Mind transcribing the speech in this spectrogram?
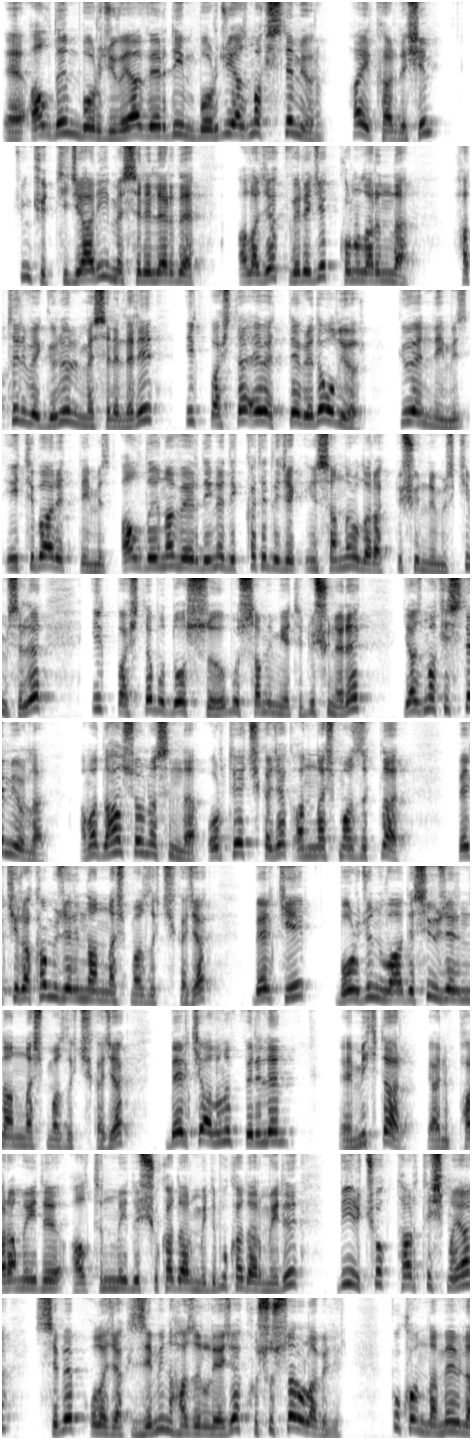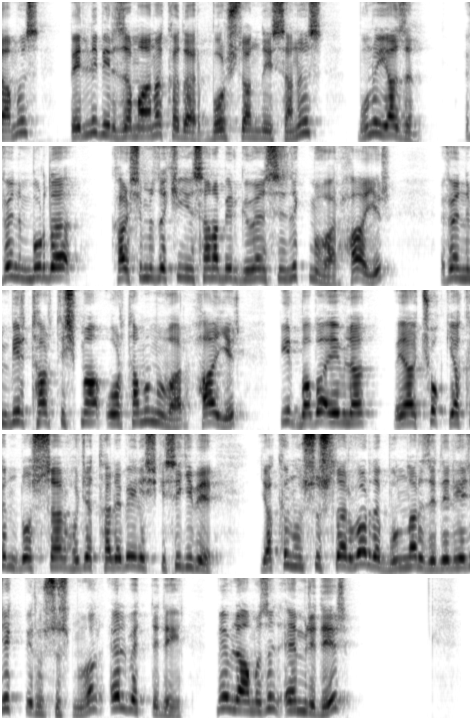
e, aldığım borcu veya verdiğim borcu yazmak istemiyorum. Hayır kardeşim. Çünkü ticari meselelerde alacak verecek konularında hatır ve gönül meseleleri ilk başta evet devrede oluyor. Güvendiğimiz, itibar ettiğimiz, aldığına verdiğine dikkat edecek insanlar olarak düşündüğümüz kimseler ilk başta bu dostluğu, bu samimiyeti düşünerek yazmak istemiyorlar. Ama daha sonrasında ortaya çıkacak anlaşmazlıklar, belki rakam üzerinde anlaşmazlık çıkacak, belki borcun vadesi üzerinde anlaşmazlık çıkacak, belki alınıp verilen e, miktar yani para mıydı, altın mıydı, şu kadar mıydı, bu kadar mıydı birçok tartışmaya sebep olacak, zemin hazırlayacak hususlar olabilir. Bu konuda Mevlamız belli bir zamana kadar borçlandıysanız bunu yazın. Efendim burada karşımızdaki insana bir güvensizlik mi var? Hayır. Efendim bir tartışma ortamı mı var? Hayır. Bir baba evlat veya çok yakın dostlar, hoca talebe ilişkisi gibi yakın hususlar var da bunları zedeleyecek bir husus mu var? Elbette değil. Mevlamızın emridir.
